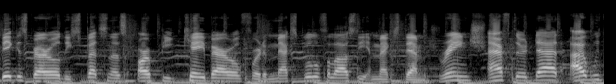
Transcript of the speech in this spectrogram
biggest barrel, the Spetsnaz RPK barrel for the max bullet velocity and max damage range. After that, I would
